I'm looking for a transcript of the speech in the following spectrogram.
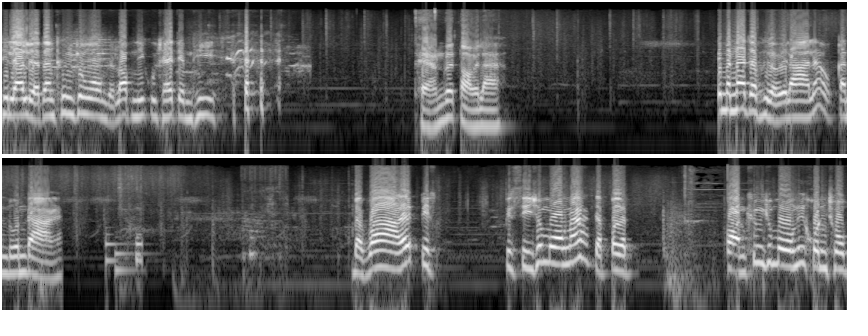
ที่แล้วเหลือตั้งครึ่งชั่วโมงเดี๋ยวรอบนี้กูใช้เต็มที่ แถมด้วยต่อเวลานี่มันน่าจะเผื่อเวลาแล้วกันโดนด่าไงแบบว่าเอ้ยปิด ปิดสี่ชั่วโมงนะแต่เปิดก่อนครึ่งชั่วโมงนี่คนชม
